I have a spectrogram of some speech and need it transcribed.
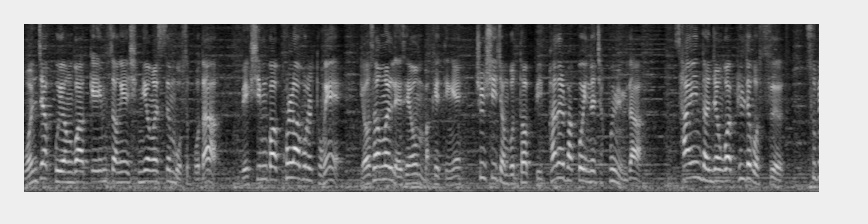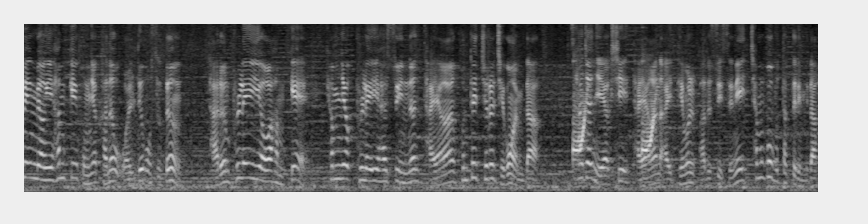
원작 구현과 게임성에 신경을 쓴 모습보다 맥심과 콜라보를 통해 여성을 내세운 마케팅에 출시 전부터 비판을 받고 있는 작품입니다. 4인 던전과 필드보스, 수백 명이 함께 공략하는 월드보스 등 다른 플레이어와 함께 협력 플레이할 수 있는 다양한 콘텐츠를 제공합니다. 사전 예약 시 다양한 아이템을 받을 수 있으니 참고 부탁드립니다.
